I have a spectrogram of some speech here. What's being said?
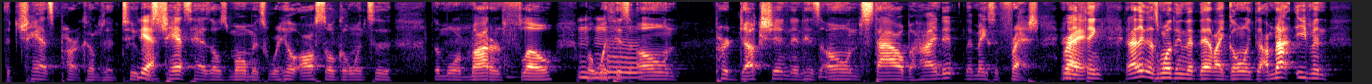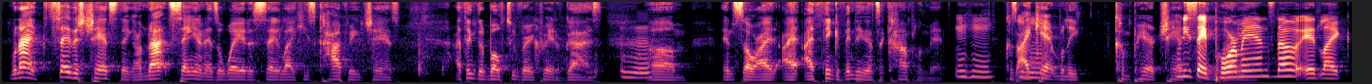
the Chance part comes in too. Because Yeah. Chance has those moments where he'll also go into the more modern flow, but with his Mm-hmm. own production and his own style behind it that makes it fresh. And I think and I think that's one thing that, that like going like I'm not even when I say this Chance thing, I'm not saying it as a way to say like he's copying Chance. I think they're both two very creative guys. Um, and so I, I, I think if anything that's a compliment because I can't really compare Chance. Mm-hmm. when you say poor man's though, it like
